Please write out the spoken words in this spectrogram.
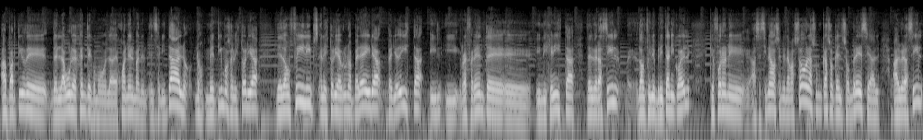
a partir del laburo de gente como la de Juan Elman en, Cenital, nos metimos en la historia de Don Phillips, en la historia de Bruno Pereira, periodista y, referente indigenista del Brasil, Don Philip británico él que fueron eh, asesinados en el Amazonas, un caso que ensombrece al, al Brasil.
